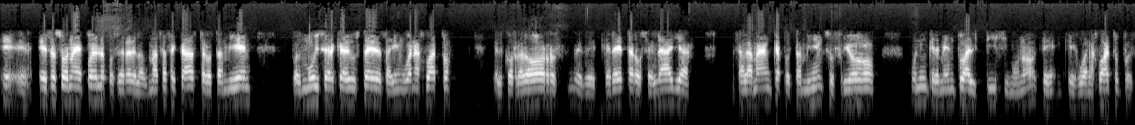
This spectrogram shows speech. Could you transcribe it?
eh, esa zona de Puebla pues era de las más afectadas, pero también pues muy cerca de ustedes, ahí en Guanajuato, el corredor de, Querétaro, Celaya, Salamanca, pues también sufrió un incremento altísimo, ¿no? Que, Guanajuato, pues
